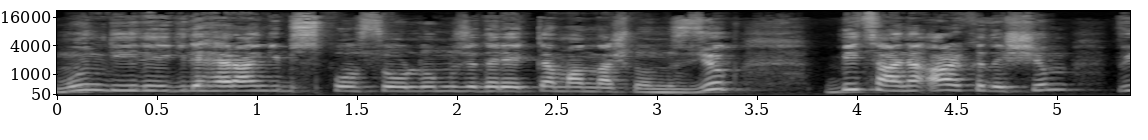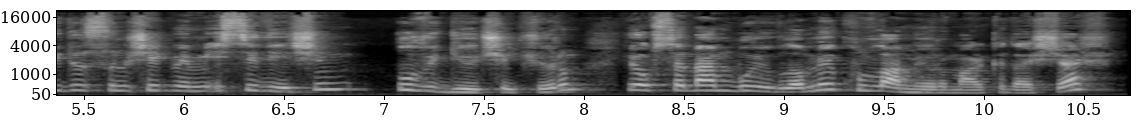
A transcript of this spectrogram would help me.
Mundi ile ilgili herhangi bir sponsorluğumuz ya da reklam anlaşmamız yok. Bir tane arkadaşım videosunu çekmemi istediği için bu videoyu çekiyorum. Yoksa ben bu uygulamayı kullanmıyorum arkadaşlar.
